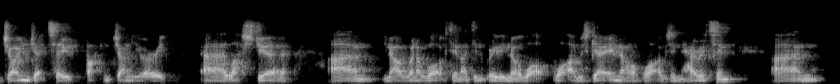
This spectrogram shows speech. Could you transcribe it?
joined Jet2 back in January uh, last year, um, you know, when I walked in, I didn't really know what what I was getting or what I was inheriting. Um,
